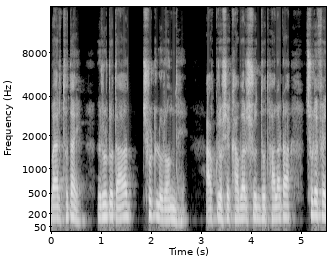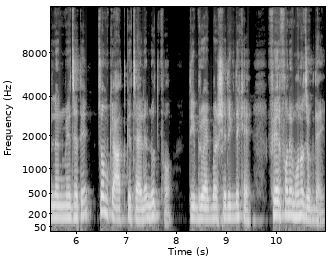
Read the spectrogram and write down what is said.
ব্যর্থতায় রুটোতা ছুটল রন্ধে। আক্রোশে খাবার শুদ্ধ থালাটা ছুঁড়ে ফেললেন মেঝেতে চমকে আতকে চাইলেন লুৎফ। তীব্র একবার সেদিক দেখে ফের ফোনে মনোযোগ দেয়।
